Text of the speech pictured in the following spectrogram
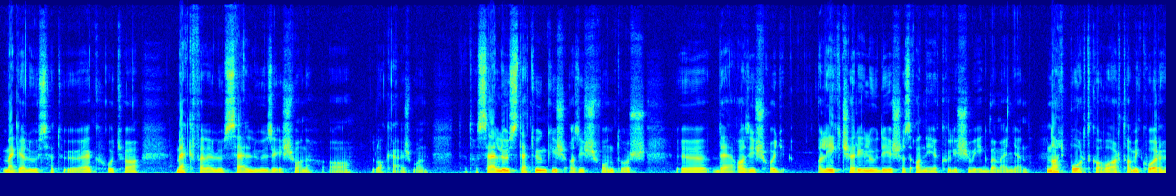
megelőzhetőek, hogyha megfelelő szellőzés van a lakásban. Tehát ha szellőztetünk is, az is fontos, de az is, hogy a légcserélődés az anélkül is végbe menjen. Nagy port kavart, amikor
